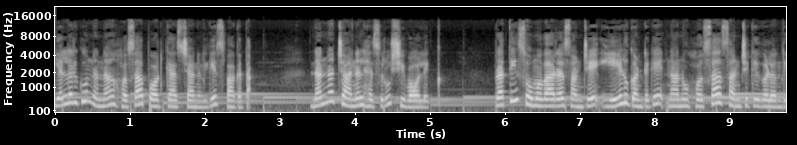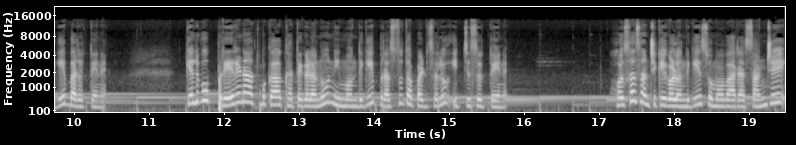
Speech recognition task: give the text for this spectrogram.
ಎಲ್ಲರಿಗೂ ನನ್ನ ಹೊಸ ಪಾಡ್ಕ್ಯಾಸ್ಟ್ ಚಾನೆಲ್ಗೆ ಸ್ವಾಗತ. ನನ್ನ ಚಾನೆಲ್ ಹೆಸರು ಶಿವಾಲಿಕ್. ಪ್ರತಿ ಸೋಮವಾರ ಸಂಜೆ ಏಳು ಗಂಟೆಗೆ ನಾನು ಹೊಸ ಸಂಚಿಕೆಗಳೊಂದಿಗೆ ಬರುತ್ತೇನೆ. ಕೆಲವು ಪ್ರೇರಣಾತ್ಮಕ ಕಥೆಗಳನ್ನು ನಿಮ್ಮೊಂದಿಗೆ ಪ್ರಸ್ತುತಪಡಿಸಲು ಇಚ್ಛಿಸುತ್ತೇನೆ. ಹೊಸ ಸಂಚಿಕೆಗಳೊಂದಿಗೆ ಸೋಮವಾರ ಸಂಜೆ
